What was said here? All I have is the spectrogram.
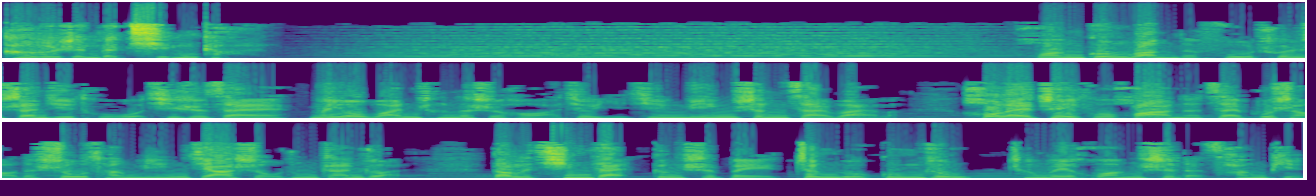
个人的情感。黄公望的《富春山居图》，其实在没有完成的时候啊，就已经名声在外了。后来这幅画呢，在不少的收藏名家手中辗转，到了清代，更是被征入宫中，成为皇室的藏品。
